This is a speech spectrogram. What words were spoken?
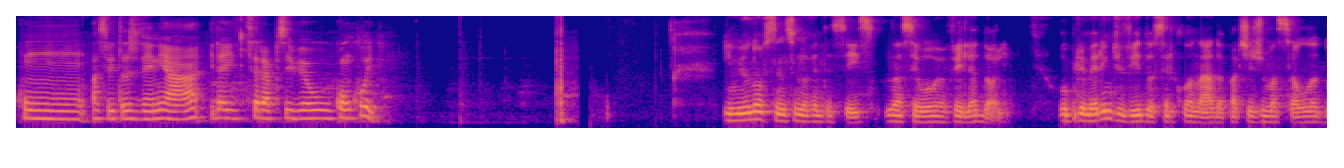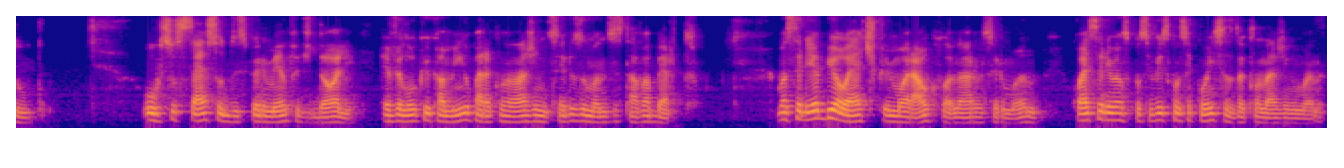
com as fitas de DNA e daí será possível concluir. Em 1996, nasceu a ovelha Dolly, o primeiro indivíduo a ser clonado a partir de uma célula adulta. O sucesso do experimento de Dolly revelou que o caminho para a clonagem de seres humanos estava aberto. Mas seria bioético e moral clonar um ser humano? Quais seriam as possíveis consequências da clonagem humana?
